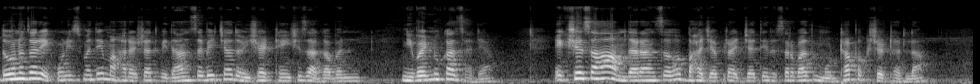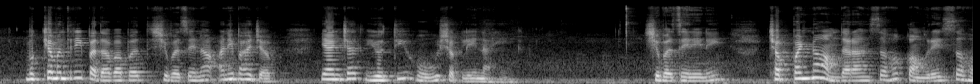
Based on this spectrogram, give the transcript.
दोन हजार एकोणीसमध्ये महाराष्ट्रात विधानसभेच्या दोनशे अठ्ठ्याऐंशी जागा बन निवडणुका झाल्या. एकशे सहा आमदारांसह भाजप राज्यातील सर्वात मोठा पक्ष ठरला. मुख्यमंत्री पदाबाबत शिवसेना आणि भाजप यांच्यात युती होऊ शकली नाही. शिवसेनेने छप्पन्न आमदारांसह काँग्रेससह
